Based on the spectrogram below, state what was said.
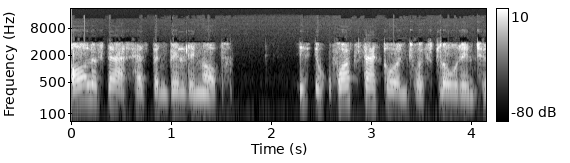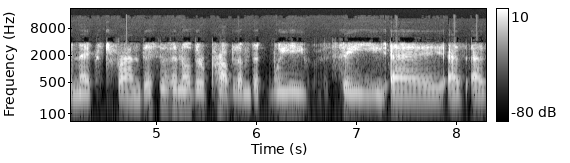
all of that has been building up. What's that going to explode into next, Fran? This is another problem that we see uh, as as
